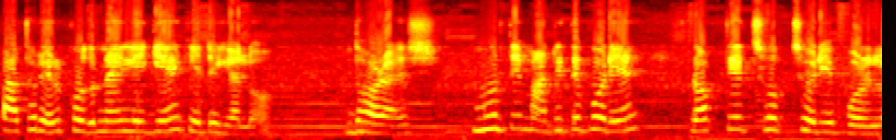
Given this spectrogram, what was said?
পাথরের কোদনায় লেগে কেটে গেল। ধরাস মুহূর্তে মাটিতে পড়ে রক্তের ছোপ ছড়িয়ে পড়ল।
